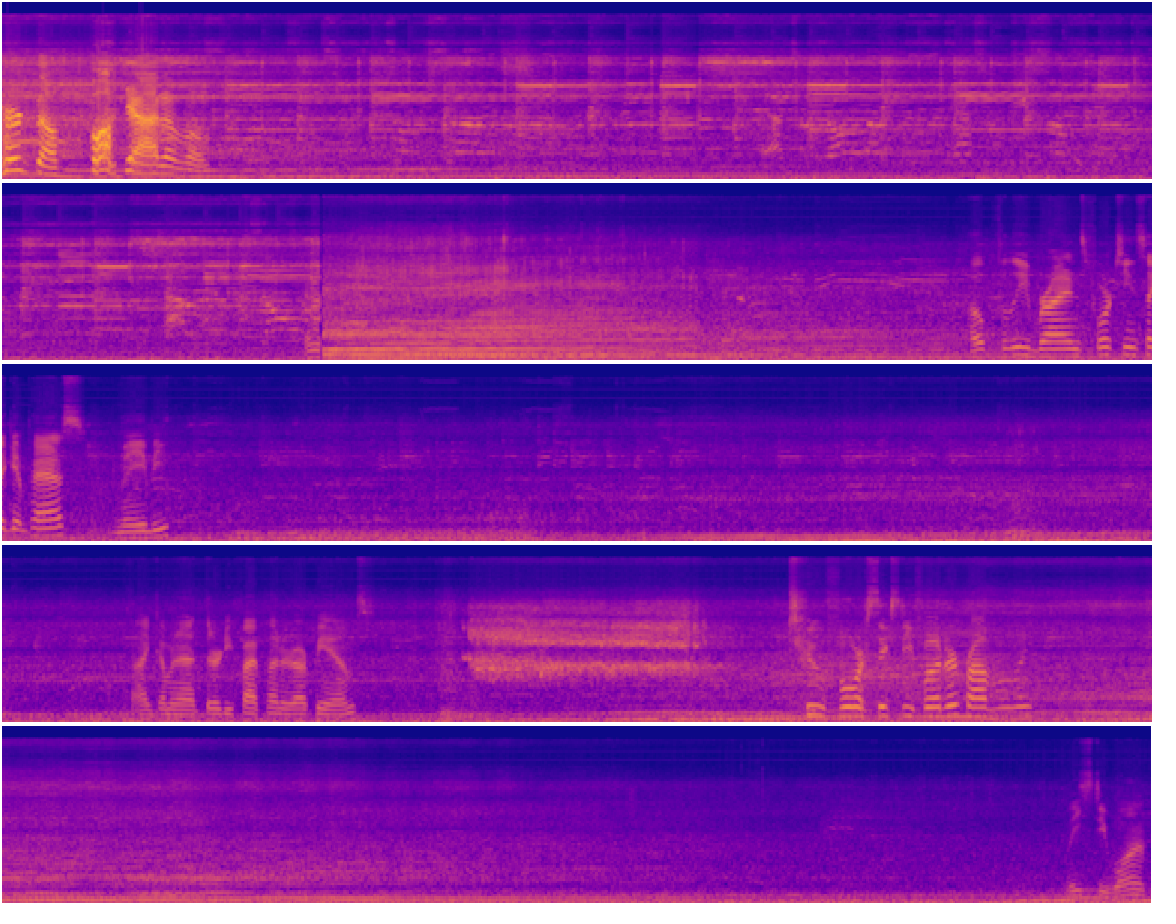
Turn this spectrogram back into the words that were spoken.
Hurt the fuck out of him. Hopefully Brian's 14 second pass, maybe. Line coming at 3,500 RPMs. Two 460 footer probably. At least he won.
